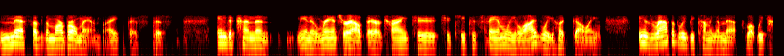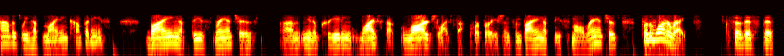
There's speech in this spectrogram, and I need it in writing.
myth of the Marlboro man, right? This this independent, you know, rancher out there trying to to keep his family livelihood going is rapidly becoming a myth. What we have is we have mining companies buying up these ranches, um, you know, creating livestock, large livestock corporations, and buying up these small ranches for the water rights. So this this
